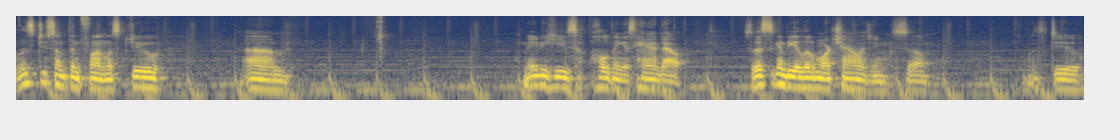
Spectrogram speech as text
let's do something fun. Let's do, um, maybe he's holding his hand out. So this is going to be a little more challenging. So let's do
